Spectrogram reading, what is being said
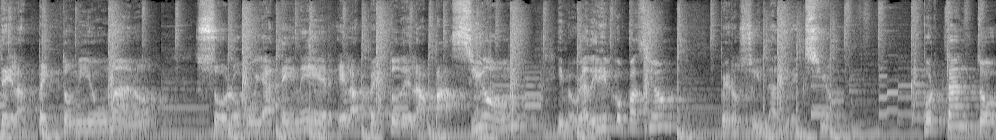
del aspecto mío humano, solo voy a tener el aspecto de la pasión y me voy a dirigir con pasión, pero sin la dirección. Por tanto,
